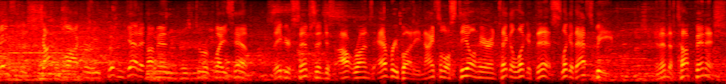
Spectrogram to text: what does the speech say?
face of the shot blocker who couldn't get it come in to replace him. Zavier Simpson just outruns everybody. Nice little steal here, and take a look at this. Look at that speed. And then the tough finish.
